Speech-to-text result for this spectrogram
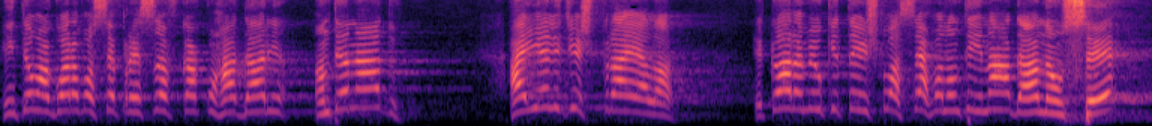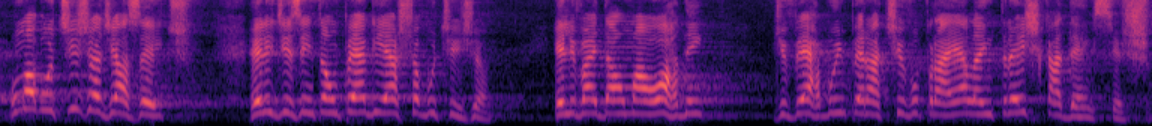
Então agora você precisa ficar com o radar antenado. Aí ele diz para ela: Declara-me o que tens, tua serva não tem nada a não ser uma botija de azeite. Ele diz: Então pegue esta botija. Ele vai dar uma ordem de verbo imperativo para ela em três cadências.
